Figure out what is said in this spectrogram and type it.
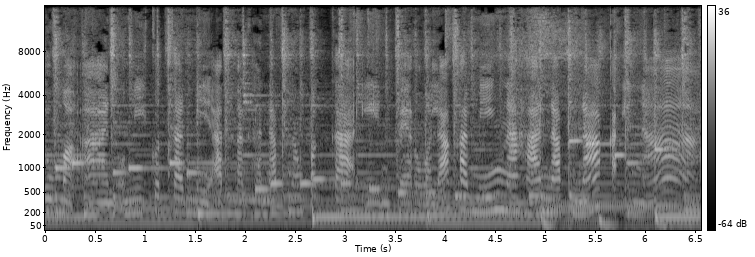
Dumaan, umikot kami at naghanap ng pagkain pero wala kaming nahanap na kainan.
